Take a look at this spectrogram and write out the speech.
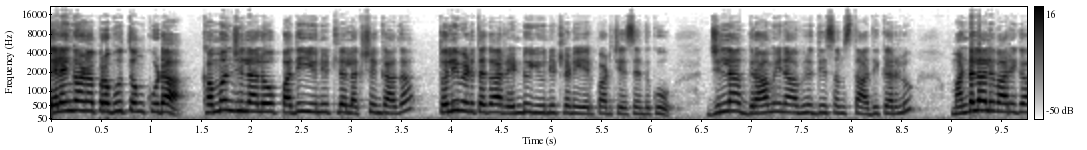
తెలంగాణ ప్రభుత్వం కూడా ఖమ్మం జిల్లాలో పది యూనిట్ల లక్ష్యం కాగా తొలి విడతగా రెండు యూనిట్లను ఏర్పాటు చేసేందుకు జిల్లా గ్రామీణాభివృద్ధి సంస్థ అధికారులు మండలాల వారీగా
